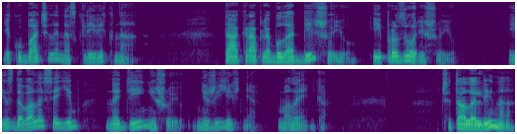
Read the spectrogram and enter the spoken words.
яку бачили на склі вікна. Та крапля була більшою і прозорішою, і здавалася їм надійнішою, ніж їхня маленька. Читала Ліна,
